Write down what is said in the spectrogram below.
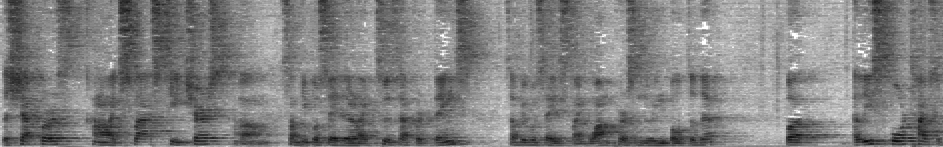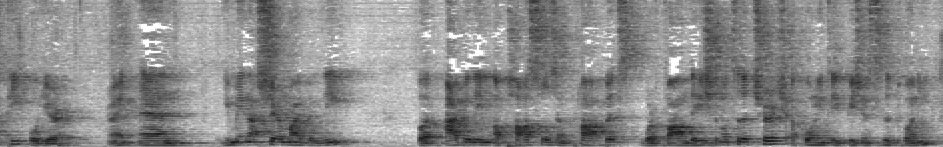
the shepherds, kind of like slash teachers. Um, some people say they're like two separate things. Some people say it's like one person doing both of them. But at least four types of people here, right? And you may not share my belief, but I believe apostles and prophets were foundational to the church according to Ephesians 2.20.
